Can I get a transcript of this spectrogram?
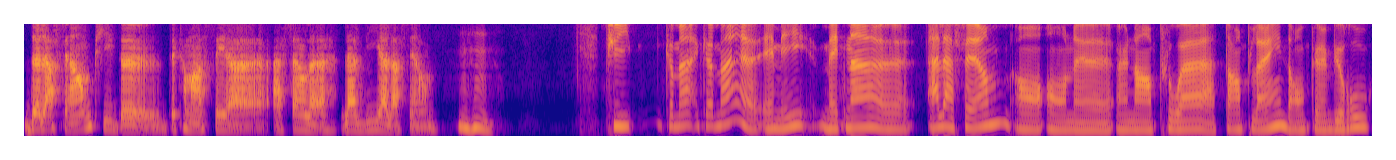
de la ferme, puis de, de commencer à, à faire la, la, vie à la ferme. Mm-hmm. Puis, comment, comment euh, Aimé, maintenant, euh, à la ferme, on, on, a un emploi à temps plein, donc un bureau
